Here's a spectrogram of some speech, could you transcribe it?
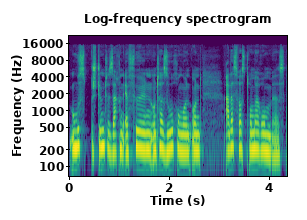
muss bestimmte Sachen erfüllen, Untersuchungen und alles, was drumherum ist.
